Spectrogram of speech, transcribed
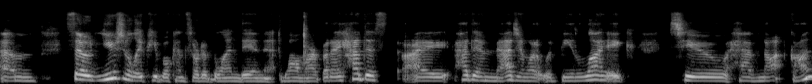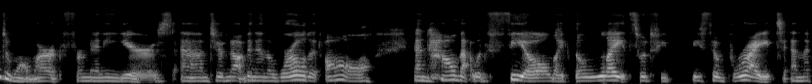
Um, so usually people can sort of blend in at walmart but i had this i had to imagine what it would be like to have not gone to walmart for many years and to have not been in the world at all and how that would feel like the lights would be so bright and the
